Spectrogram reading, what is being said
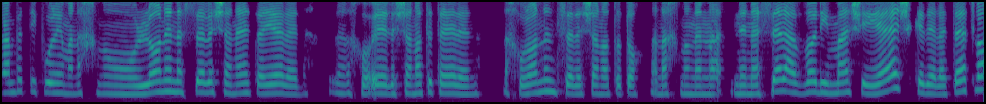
גם בטיפולים אנחנו לא ננסה לשנה את הילד, אנחנו, לשנות את הילד, אנחנו לא ננסה לשנות אותו, אנחנו ננסה לעבוד עם מה שיש כדי לתת לו,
